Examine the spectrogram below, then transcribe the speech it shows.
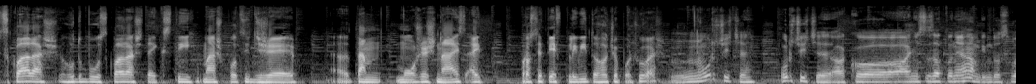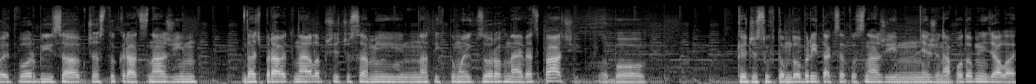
skladáš hudbu, skladáš texty, máš pocit, že e, tam môžeš nájsť aj proste tie vplyvy toho, čo počúvaš? No určite, určite. Ako ani sa za to nehambím. Do svojej tvorby sa častokrát snažím dať práve to najlepšie, čo sa mi na týchto mojich vzoroch najviac páči. Lebo keďže sú v tom dobrí, tak sa to snažím nie že napodobniť, ale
